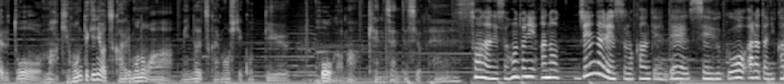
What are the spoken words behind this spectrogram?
えると、まあ、基本的には使えるものはみんなで使い回していこうっていう方がまあ健全ですよね。そうなんですよ本当にあのジェンダーレスの観点で制服を新たに考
